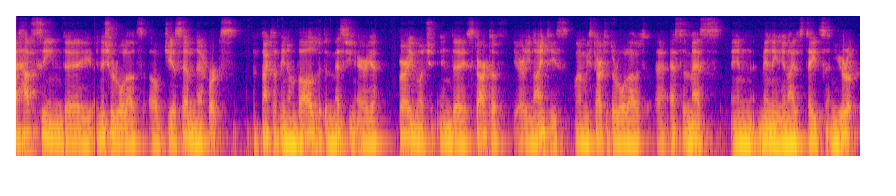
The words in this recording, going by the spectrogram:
I have seen the initial rollouts of GSM networks. In fact, I've been involved with the messaging area very much in the start of the early 90s when we started to roll out uh, SMS in many United States and Europe.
